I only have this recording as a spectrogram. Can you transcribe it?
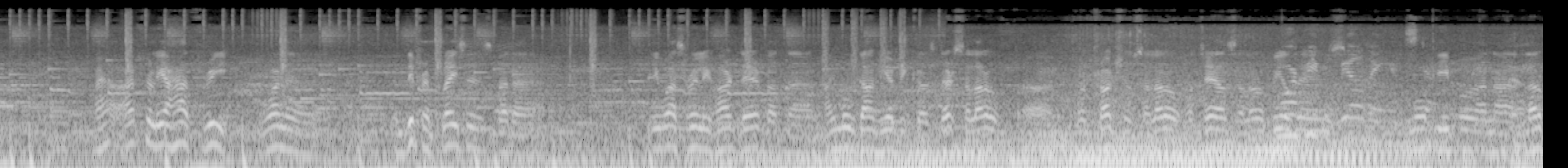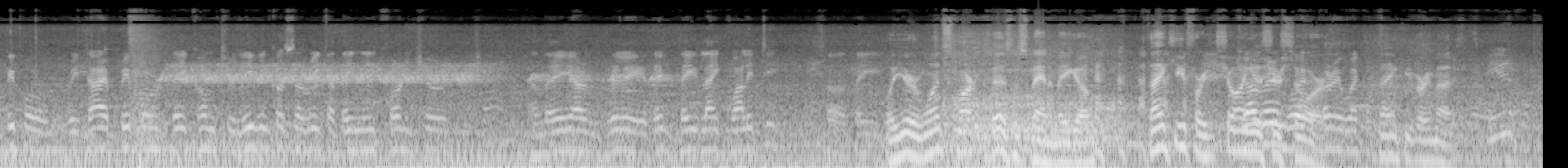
I, actually, I had three. One uh, in different places, but uh, it was really hard there. But uh, I moved down here because there's a lot of uh, constructions, a lot of hotels, a lot of buildings. More buildings. people building and more stuff. people and uh, a lot of people retired people they come to live in costa rica they need furniture and they are really they, they like quality so they Well, you're one smart businessman, amigo. Thank you for showing You're us your store. very welcome. Thank you very much. It's beautiful.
